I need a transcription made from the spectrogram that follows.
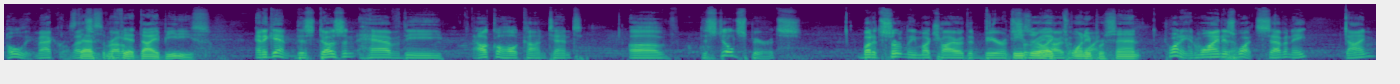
Holy mackerel! That's asked him if he had diabetes. And again, this doesn't have the alcohol content of distilled spirits, but it's certainly much higher than beer. And These are like twenty percent. Twenty, and wine is what seven, eight, nine.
